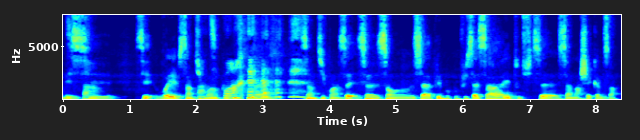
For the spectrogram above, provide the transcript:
mais c'est c'est ouais c'est un petit un coin, petit coin. ouais, c'est un petit coin ça, ça, ça, ça, appelait beaucoup plus à ça et tout de suite ça, ça marchait comme ça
